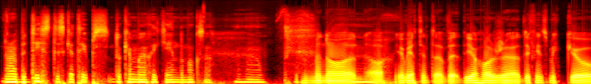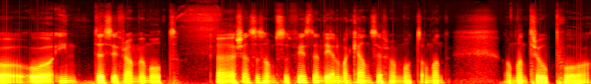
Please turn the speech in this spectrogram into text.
Några buddhistiska tips, då kan man skicka in dem också. Eh, Men ja, Mm. ja, jag vet inte. Jag har, eh, det finns mycket att, att inte se fram emot. eh, Känns det som. Så finns det en del man kan se fram emot om man, om man tror på...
